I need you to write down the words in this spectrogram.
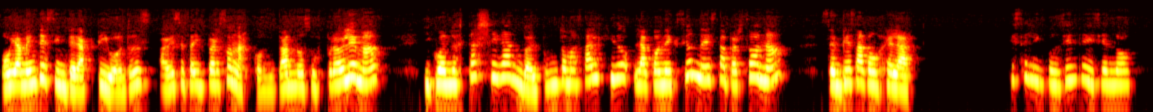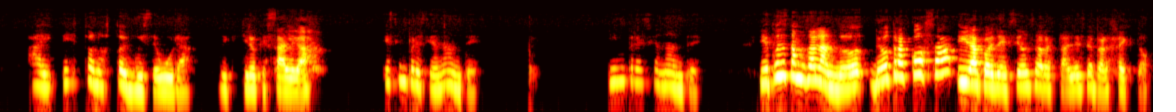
obviamente es interactivo. Entonces, a veces hay personas contando sus problemas y cuando está llegando al punto más álgido, la conexión de esa persona se empieza a congelar. Es el inconsciente diciendo, ay, esto no estoy muy segura de que quiero que salga. Es impresionante. Impresionante. Y después estamos hablando de otra cosa y la conexión se restablece perfecto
